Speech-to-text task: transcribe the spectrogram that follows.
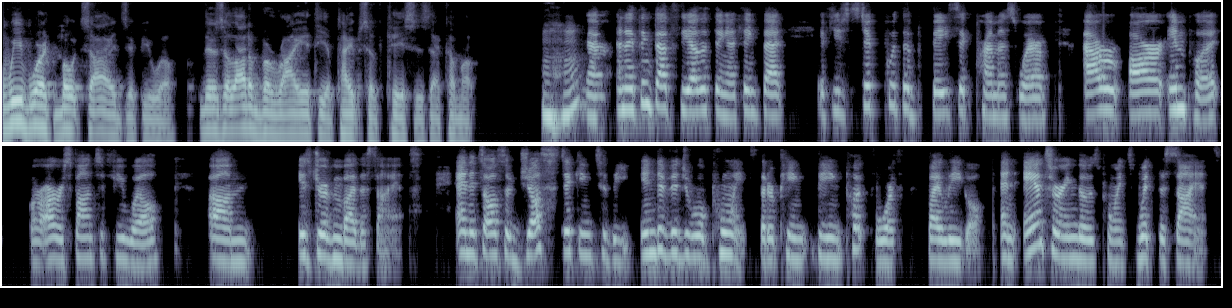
We've worked both sides, if you will. There's a lot of variety of types of cases that come up. Mm-hmm. Yeah. And I think that's the other thing. I think that if you stick with the basic premise where our our input or our response, if you will, um, is driven by the science. And it's also just sticking to the individual points that are being, being put forth by legal and answering those points with the science.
